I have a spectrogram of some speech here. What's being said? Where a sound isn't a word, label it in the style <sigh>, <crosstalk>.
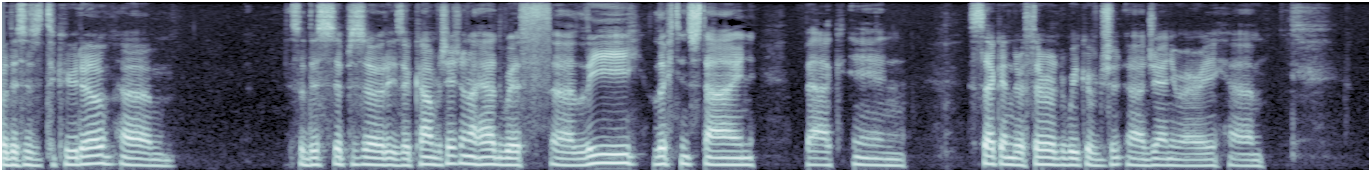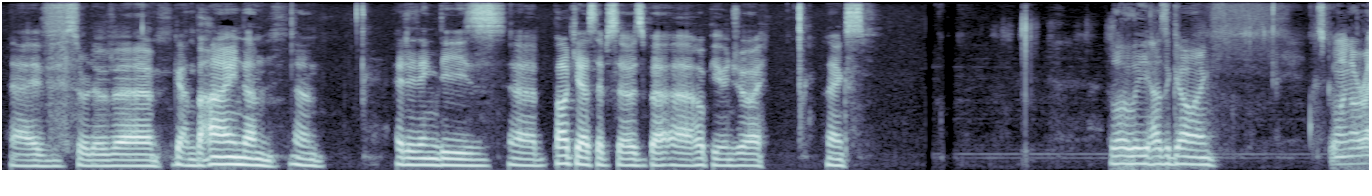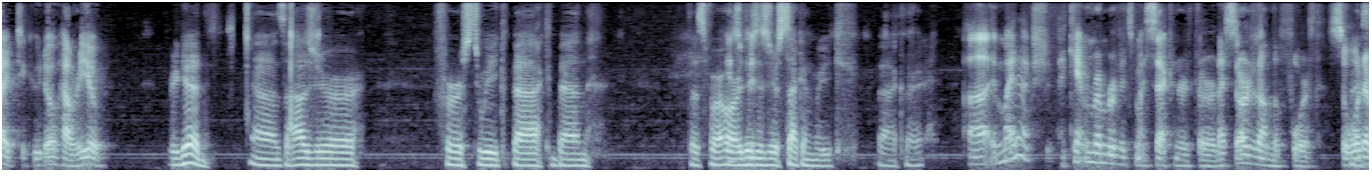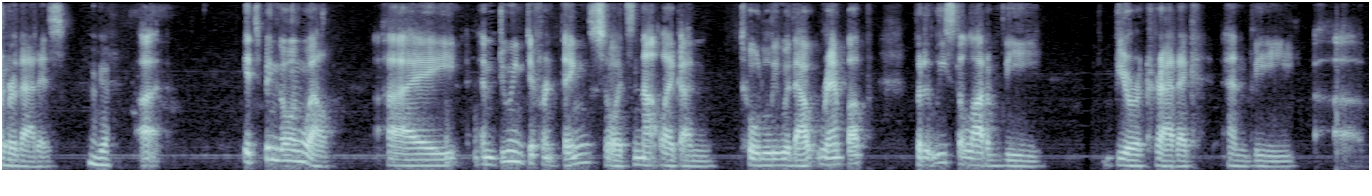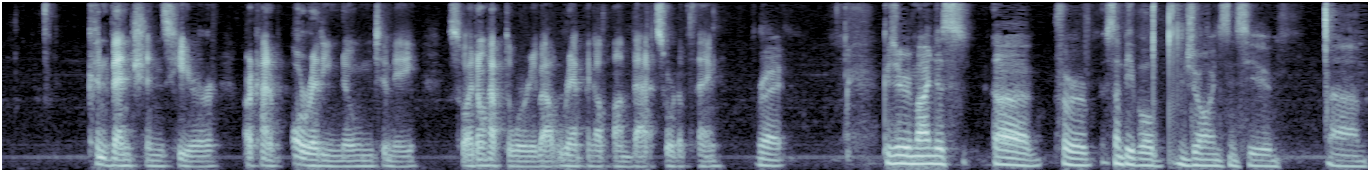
Hello, this is Takudo. Um, so this episode is a conversation I had with uh, Lee Lichtenstein back in second or third week of uh, January. Um, I've sort of uh, gotten behind on um, editing these uh, podcast episodes, but I uh, hope you enjoy. Thanks. Hello, Lee. How's it going? It's going all right, Takudo. How are you? Pretty good. Uh, so, how's your first week back been thus far? Or this is your second week back, right? Uh, it might actually. I can't remember if it's my second or third. I started on the fourth, so whatever that is. Okay. Uh, it's been going well. I am doing different things, so it's not like I'm totally without ramp up, but at least a lot of the bureaucratic and the uh, conventions here are kind of already known to me, so I don't have to worry about ramping up on that sort of thing. Right. Could you remind us, uh, for some people joined since you um,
